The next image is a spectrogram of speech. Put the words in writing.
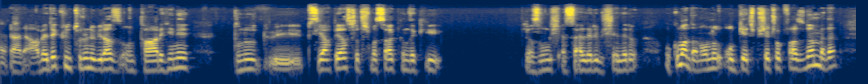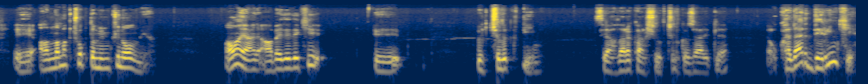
Evet. Yani ABD kültürünü biraz onun tarihini bunu e, siyah beyaz çatışması hakkındaki yazılmış eserleri bir şeyleri okumadan onu o geçmişe çok fazla dönmeden e, anlamak çok da mümkün olmuyor. Ama yani ABD'deki e, ırkçılık diyeyim siyahlara karşı ırkçılık özellikle ya o kadar derin ki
